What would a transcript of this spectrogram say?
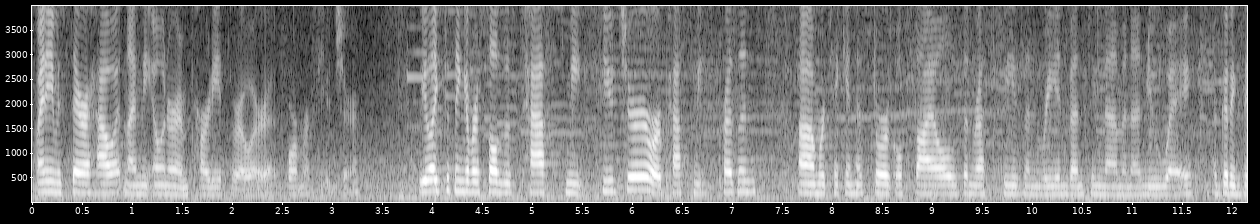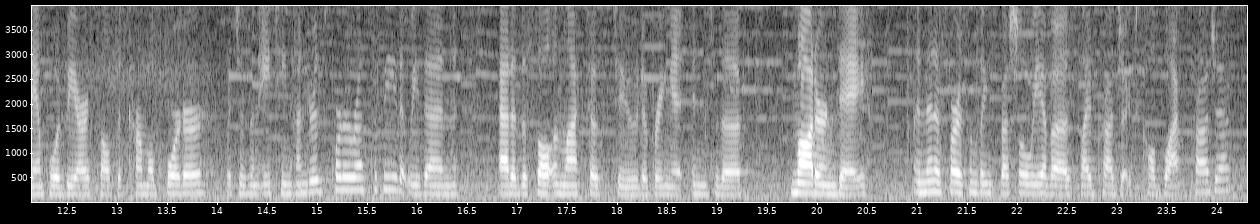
My name is Sarah Howat and I'm the owner and party thrower at Former Future. We like to think of ourselves as past meets future or past meets present. Um, we're taking historical styles and recipes and reinventing them in a new way. A good example would be our salted caramel porter, which is an 1800s porter recipe that we then added the salt and lactose to to bring it into the modern day. And then as far as something special, we have a side project called Black Project.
